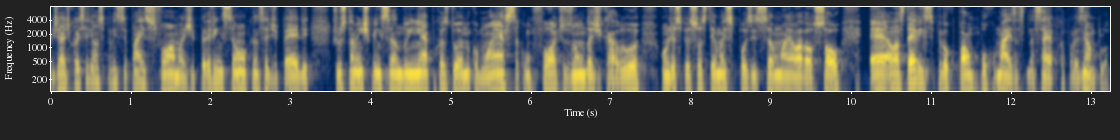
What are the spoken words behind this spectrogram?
Jade, quais seriam as principais formas de prevenção ao câncer de pele, justamente pensando em épocas do ano como essa, com fortes ondas de calor, onde as pessoas têm uma exposição maior ao sol, é, elas devem se preocupar um pouco mais nessa época, por exemplo?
